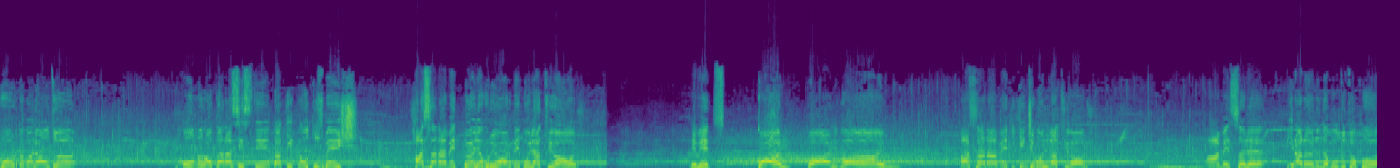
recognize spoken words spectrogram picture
Vurdu gol oldu. Onur Okan asisti. Dakika 35. Hasan Ahmet böyle vuruyor ve gol atıyor. Evet. Gol! Gol gol! Hasan Ahmet ikinci golünü atıyor. Ahmet Sarı bir an önünde buldu topu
